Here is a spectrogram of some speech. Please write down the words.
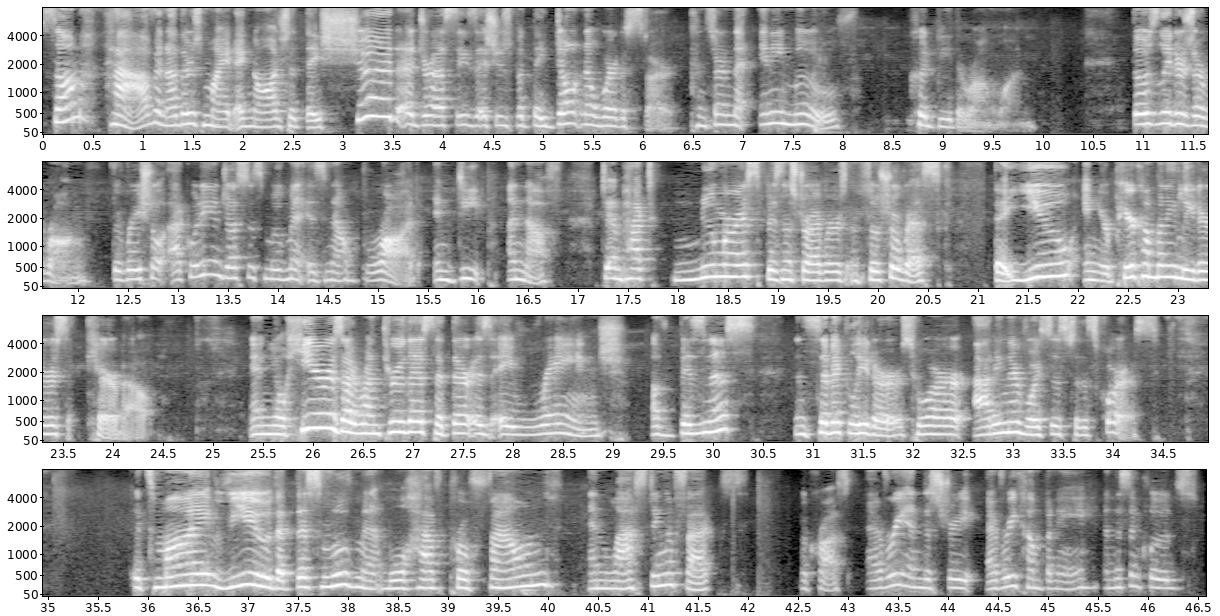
Some have, and others might acknowledge that they should address these issues, but they don't know where to start, concerned that any move could be the wrong one. Those leaders are wrong the racial equity and justice movement is now broad and deep enough to impact numerous business drivers and social risk that you and your peer company leaders care about. And you'll hear as I run through this that there is a range of business and civic leaders who are adding their voices to this chorus. It's my view that this movement will have profound and lasting effects across every industry, every company, and this includes,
